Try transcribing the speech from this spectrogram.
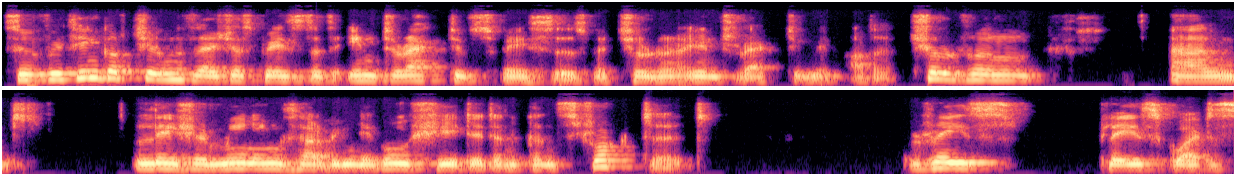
so if we think of children's leisure spaces as interactive spaces where children are interacting with other children and leisure meanings are being negotiated and constructed, race plays quite a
